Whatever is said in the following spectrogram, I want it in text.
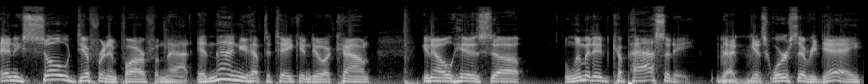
and he's so different and far from that. And then you have to take into account, you know, his uh, limited capacity that Mm-hmm. gets worse every day.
